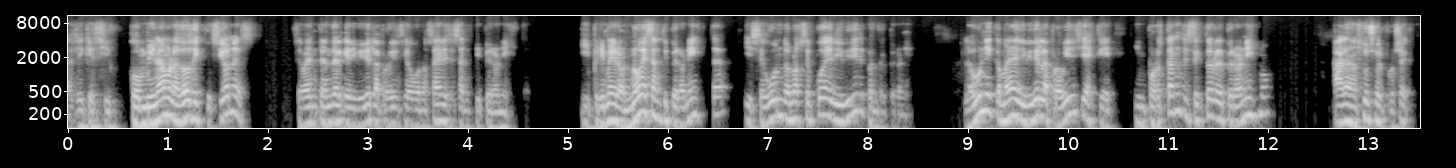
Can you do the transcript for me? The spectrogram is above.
Así que si combinamos las dos discusiones, se va a entender que dividir la provincia de Buenos Aires es antiperonista. Y primero, no es antiperonista, y segundo, no se puede dividir contra el peronismo. La única manera de dividir la provincia es que importantes sectores del peronismo hagan suyo el proyecto.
